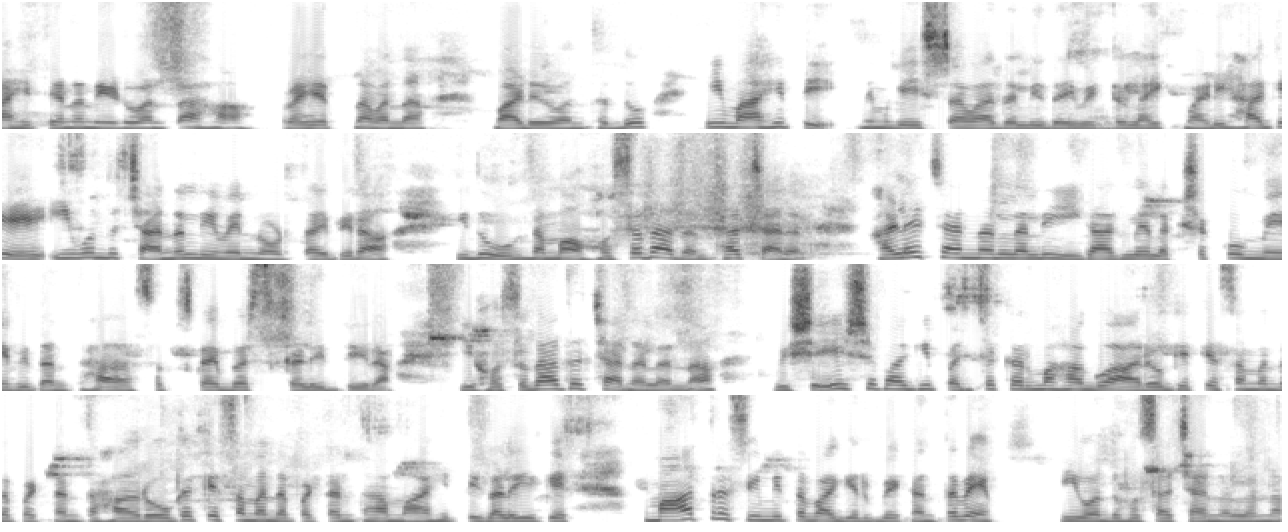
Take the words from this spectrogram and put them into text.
ಮಾಹಿತಿಯನ್ನು ನೀಡುವಂತಹ ಪ್ರಯತ್ನವನ್ನ ಮಾಡಿರುವಂಥದ್ದು. ಈ ಮಾಹಿತಿ ನಿಮಗೆ ಇಷ್ಟವಾದಲ್ಲಿ ದಯವಿಟ್ಟು ಲೈಕ್ ಮಾಡಿ. ಹಾಗೆ ಈ ಒಂದು ಚಾನಲ್ ನೀವೇನು ನೋಡ್ತಾ ಇದ್ದೀರಾ, ಇದು ನಮ್ಮ ಹೊಸದಾದಂತಹ ಚಾನಲ್. ಹಳೆ ಚಾನಲ್ನಲ್ಲಿ ಈಗಾಗಲೇ ಲಕ್ಷಕ್ಕೂ ಮೇರಿದಂತಹ ಸಬ್ಸ್ಕ್ರೈಬರ್ಸ್ಗಳಿದ್ದೀರಾ. ಈ ಹೊಸದಾದ ಚಾನಲನ್ನು ವಿಶೇಷವಾಗಿ ಪಂಚಕರ್ಮ ಹಾಗೂ ಆರೋಗ್ಯಕ್ಕೆ ಸಂಬಂಧಪಟ್ಟಂತಹ ರೋಗಕ್ಕೆ ಸಂಬಂಧಪಟ್ಟಂತಹ ಮಾಹಿತಿಗಳಿಗೆ ಮಾತ್ರ ಸೀಮಿತವಾಗಿರ್ಬೇಕಂತವೇ ಈ ಒಂದು ಹೊಸ ಚಾನಲ್ ಅನ್ನ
